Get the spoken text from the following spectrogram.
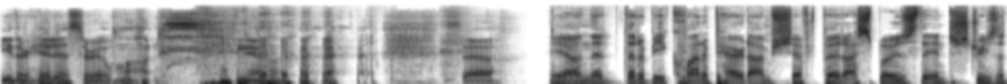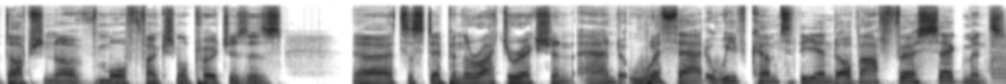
either hit us or it won't. you know, so yeah, and that that'll be quite a paradigm shift. But I suppose the industry's adoption of more functional approaches is uh, it's a step in the right direction. And with that, we've come to the end of our first segment.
